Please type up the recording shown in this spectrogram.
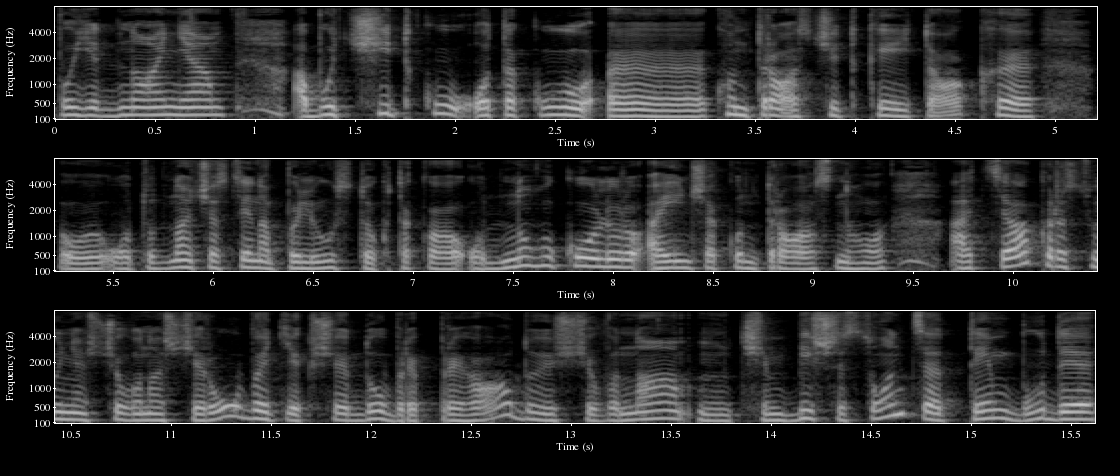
Поєднання або чітку отаку е, контраст чіткий, так. е, От одна частина пелюсток така одного кольору, а інша контрастного. А ця красуня, що вона ще робить, якщо я добре пригадую, що вона чим більше сонця, тим буде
